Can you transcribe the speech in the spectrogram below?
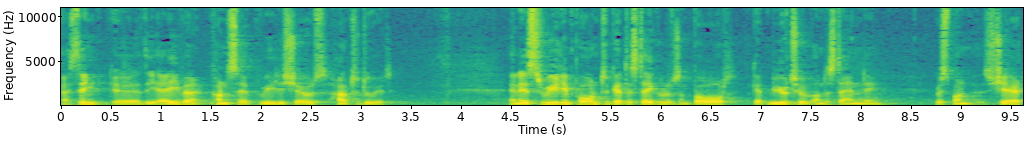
I think uh, the AEWA concept really shows how to do it. And it's really important to get the stakeholders on board, get mutual understanding, respon- shared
